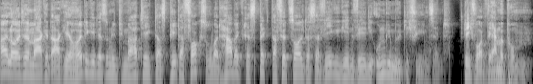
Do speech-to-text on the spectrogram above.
Hi Leute, Market Arc hier. Heute geht es um die Thematik, dass Peter Fox Robert Habeck Respekt dafür zollt, dass er Wege gehen will, die ungemütlich für ihn sind. Stichwort Wärmepumpen.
